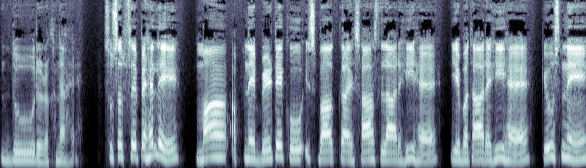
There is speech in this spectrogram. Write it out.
دور رکھنا ہے۔ سو سب سے پہلے ماں اپنے بیٹے کو اس بات کا احساس لا رہی ہے، یہ بتا رہی ہے کہ اس نے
